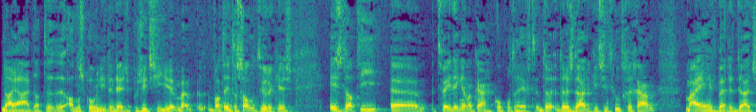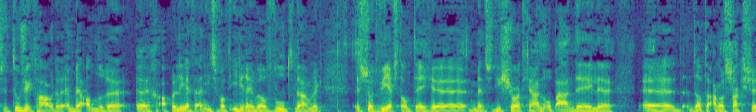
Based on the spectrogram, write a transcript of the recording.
Nou ja, dat, uh, anders kom je niet in deze positie. Maar wat interessant natuurlijk is, is dat hij uh, twee dingen aan elkaar gekoppeld heeft. Er, is duidelijk iets niet goed gegaan. Maar hij heeft bij de Duitse toezichthouder en bij anderen uh, geappelleerd aan iets wat iedereen wel voelt. Namelijk een soort weerstand tegen mensen die short gaan op aandelen. Uh, dat de Anglo-Saxen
